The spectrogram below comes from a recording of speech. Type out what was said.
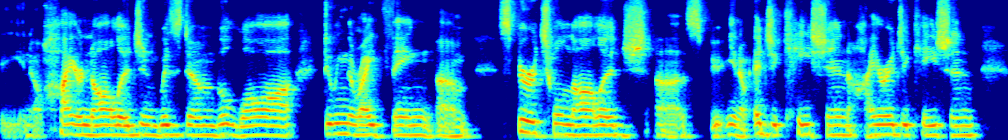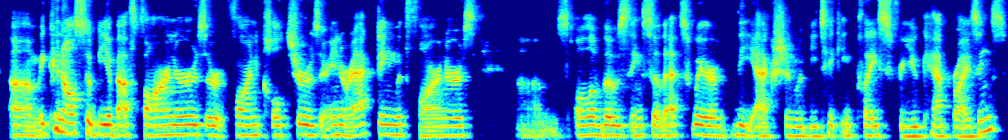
you know higher knowledge and wisdom, the law, doing the right thing. Um, spiritual knowledge, uh, you know, education, higher education. Um, it can also be about foreigners or foreign cultures or interacting with foreigners, um, all of those things. So that's where the action would be taking place for you Cap Risings.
